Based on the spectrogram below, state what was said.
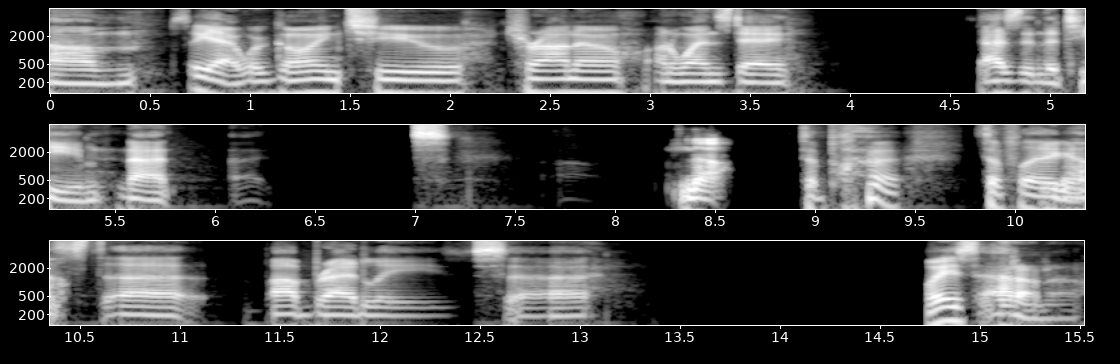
Um, so yeah, we're going to Toronto on Wednesday, as in the team, not No. to play to play No. against uh, Bob Bradley's uh, boys. I don't know.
